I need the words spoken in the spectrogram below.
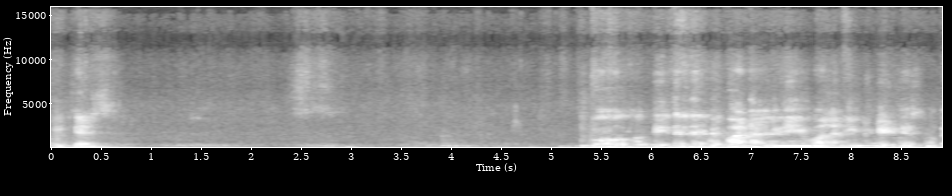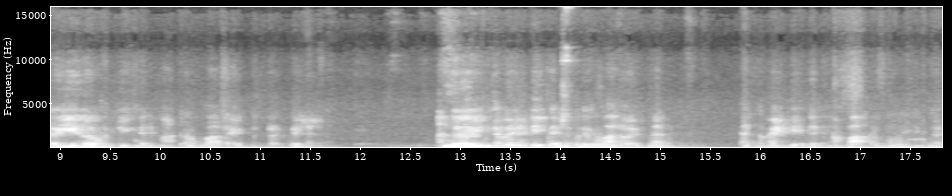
టీచర్స్ రోజు టీచర్ చెప్పే పాఠాలు విని వాళ్ళని ఇమిటేట్ చేసుకుంటూ ఏదో ఒక టీచర్ని మాత్రం ఫాలో అవుతుంటారు పిల్లలు అందులో ఇష్టమైన టీచర్ని కూడా ఫాలో అవుతారు కష్టమైన టీచర్ని ఆ పాత్ర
